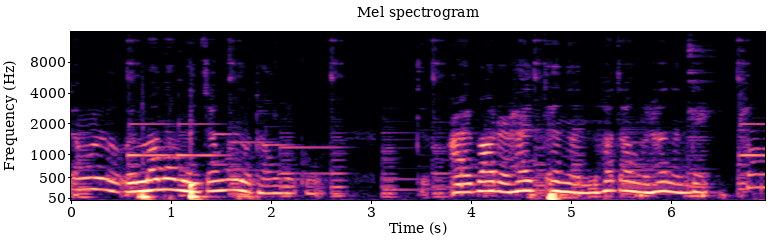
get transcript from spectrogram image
쌩얼로 웬만하면 쌩얼로 다니고 그 알바를 할 때는 화장을 하는데 평소에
